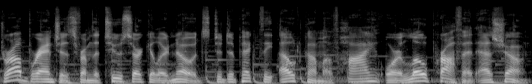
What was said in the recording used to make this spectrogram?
Draw branches from the two circular nodes to depict the outcome of high or low profit as shown.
